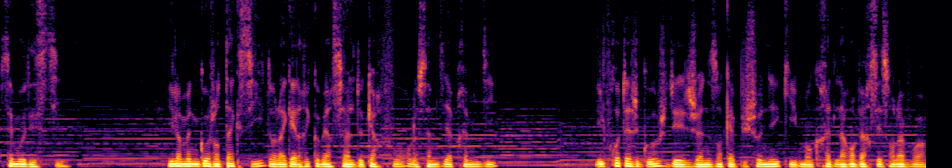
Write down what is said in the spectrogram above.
ses modesties. Il emmène Gauche en taxi dans la galerie commerciale de Carrefour le samedi après-midi. Il protège Gauche des jeunes encapuchonnés qui manqueraient de la renverser sans la voir.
